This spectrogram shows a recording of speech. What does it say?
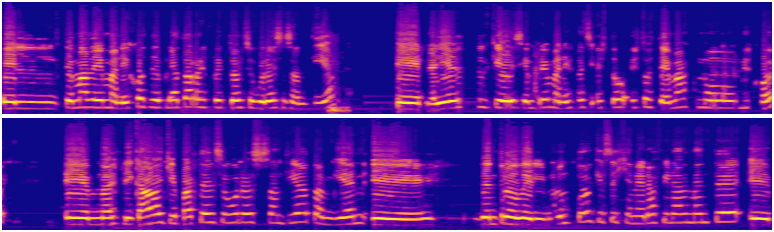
el tema de manejos de plata respecto al seguro de cesantía. Eh, el que siempre maneja esto, estos temas como mejor, eh, nos explicaba que parte del seguro de cesantía también, eh, dentro del monto que se genera finalmente, eh,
